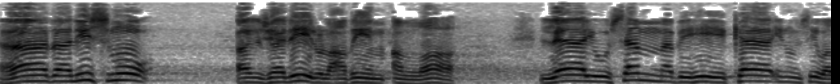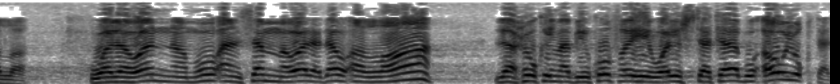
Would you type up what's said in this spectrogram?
هذا الاسم الجليل العظيم الله. لا يسمى به كائن سوى الله. ولو أن امرؤا سمى ولده الله لحكم بكفره ويستتاب أو يقتل.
